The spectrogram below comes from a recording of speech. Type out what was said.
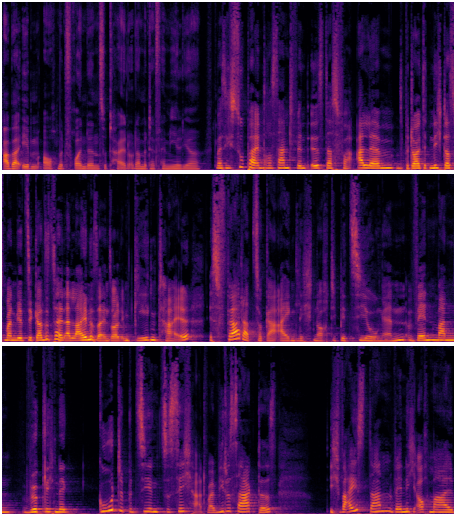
aber eben auch mit Freundinnen zu teilen oder mit der Familie. Was ich super interessant finde, ist, dass vor allem, das bedeutet nicht, dass man jetzt die ganze Zeit alleine sein soll. Im Gegenteil, es fördert sogar eigentlich noch die Beziehungen, wenn man wirklich eine gute Beziehung zu sich hat. Weil, wie du sagtest, ich weiß dann, wenn ich auch mal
